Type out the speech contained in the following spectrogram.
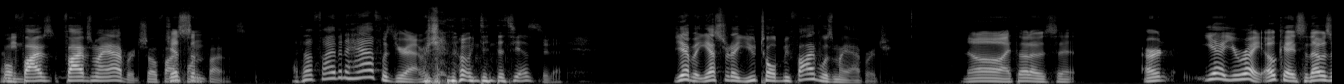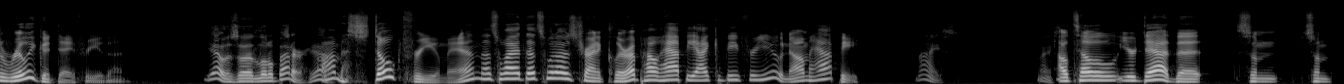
I well, mean, five's five's my average, so five point some- I thought five and a half was your average. I thought we did this yesterday. Yeah, but yesterday you told me five was my average. No, I thought I was saying. Or, yeah, you're right. Okay, so that was a really good day for you then. Yeah, it was a little better. Yeah. I'm stoked for you, man. That's why. That's what I was trying to clear up. How happy I could be for you. Now I'm happy. nice. Nice. I'll tell your dad that some some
